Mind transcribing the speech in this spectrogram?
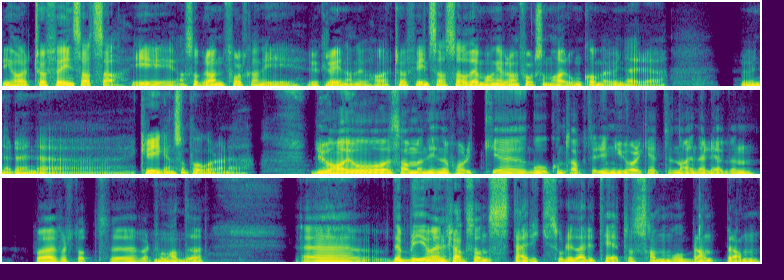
De har tøffe innsatser i Altså brannfolkene i Ukraina nå har tøffe innsatser, og det er mange brannfolk som har omkommet under, eh, under den uh, krigen som pågår der nede. Du har jo sammen med dine folk eh, gode kontakter i New York etter 9-11, hva jeg forstått, eh, i hvert fall Mm. hadde. Eh, Det blir jo en slags sånn sterk solidaritet og samhold blant brann-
